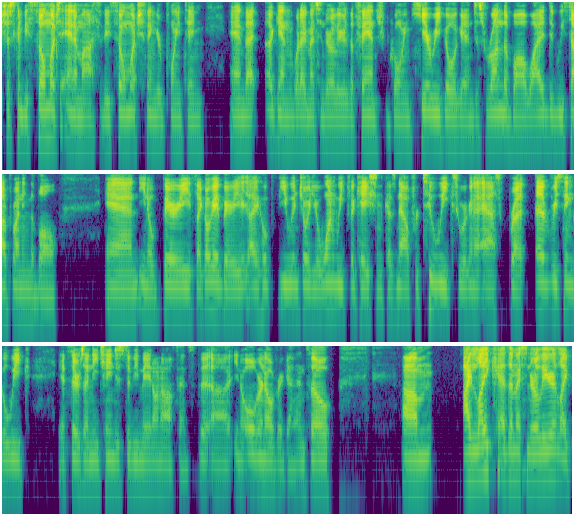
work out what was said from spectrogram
just going to be so much animosity, so much finger pointing, and that again, what I mentioned earlier, the fans going, "Here we go again, just run the ball. Why did we stop running the ball?" And you know, barry it's like, okay, Barry, I hope you enjoyed your one week vacation because now for two weeks we're going to ask Bret every single week if there's any changes to be made on offense, that, uh, you know, over and over again. And so, um, I like, as I mentioned earlier, like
